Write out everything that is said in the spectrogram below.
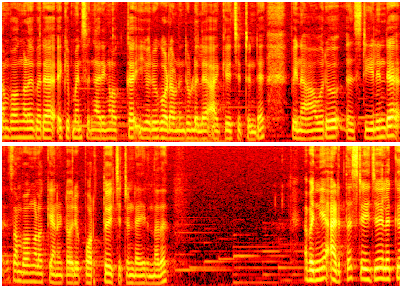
സംഭവങ്ങൾ ഇവരെ എക്യുപ്മെന്റ്സും കാര്യങ്ങളൊക്കെ ഈ ഒരു ഗോഡൗണിന്റെ ഉള്ളിൽ ആക്കി വെച്ചിട്ടുണ്ട്. പിന്നെ ആ ഒരു സ്റ്റീലിന്റെ സംഭവങ്ങളൊക്കെയാണ് കേട്ടോ ഒരു പുറത്ത് വെച്ചിട്ടുണ്ടായിരുന്നത്. അപ്പം ഇനി അടുത്ത സ്റ്റേജിലേക്ക്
